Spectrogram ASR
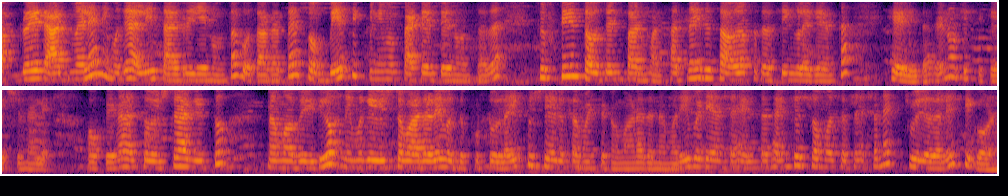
ಅಪ್ಗ್ರೇಡ್ ಆದಮೇಲೆ ನಿಮಗೆ ಅಲ್ಲಿ ಸ್ಯಾಲ್ರಿ ಏನು ಅಂತ ಗೊತ್ತಾಗುತ್ತೆ. ಸೊ ಬೇಸಿಕ್ ಮಿನಿಮಮ್ ಪ್ಯಾಕೇಜ್ ಏನು ಅಂತಂದರೆ ಫಿಫ್ಟೀನ್ ತೌಸಂಡ್ ಪರ್ ಮಂತ್ ಹದಿನೈದು ಸಾವಿರ ಪ್ರತಿ ತಿಂಗಳಿಗೆ ಅಂತ ಹೇಳಿದ್ದಾರೆ ನೋಟಿಫಿಕೇಷನಲ್ಲಿ ಓಕೆನಾ. ಸೊ ಇಷ್ಟ ಆಗಿತ್ತು ನಮ್ಮ ವಿಡಿಯೋ ನಿಮಗೆ ಇಷ್ಟವಾದರೆ ಒಂದು ಪುಟ್ಟು ಲೈಕ್ ಶೇರ್ ಕಮೆಂಟನ್ನು ಮಾಡೋದನ್ನು ಮರಿಬೇಡಿ ಅಂತ ಹೇಳ್ತಾ ಥ್ಯಾಂಕ್ ಯು ಸೋ ಮಚ್ ಅಂತ ಹೇಳ್ತಾ ನೆಕ್ಸ್ಟ್ ವಿಡಿಯೋದಲ್ಲಿ ಸಿಗೋಣ.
